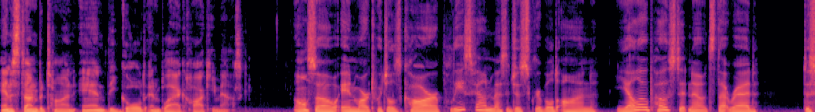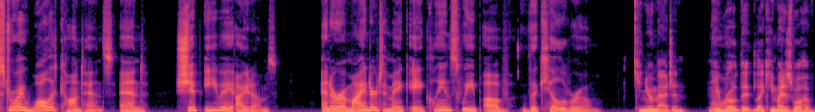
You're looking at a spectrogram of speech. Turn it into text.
and a stun baton and the gold and black hockey mask. Also, in Mark Twitchell's car, police found messages scribbled on yellow post it notes that read, Destroy wallet contents and ship eBay items, and a reminder to make a clean sweep of the kill room. Can you imagine? He wrote that like he might as well have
